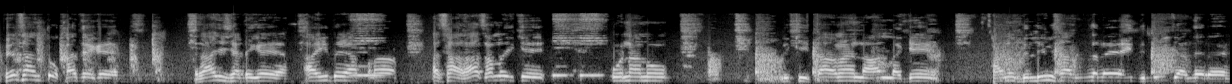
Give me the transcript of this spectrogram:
ਫਿਰ ਸਾਨੂੰ ਧੋਖਾ ਦੇ ਗਏ, ਰਾਜ ਛੱਡ ਗਏ ਆ। ਅਸੀਂ ਤੇ ਆਪਣਾ ਅਸਹਾਰਾ ਸਮਝ ਕੇ ਉਹਨਾਂ ਨੂੰ ਕੀਤਾ, ਉਹਨਾਂ ਨਾਲ ਲੱਗੇ। ਸਾਨੂੰ ਦਿੱਲੀ ਵੀ ਸੱਦਦੇ ਰਹੇ, ਅਸੀਂ ਦਿੱਲੀ ਵੀ ਜਾਂਦੇ ਰਹੇ।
